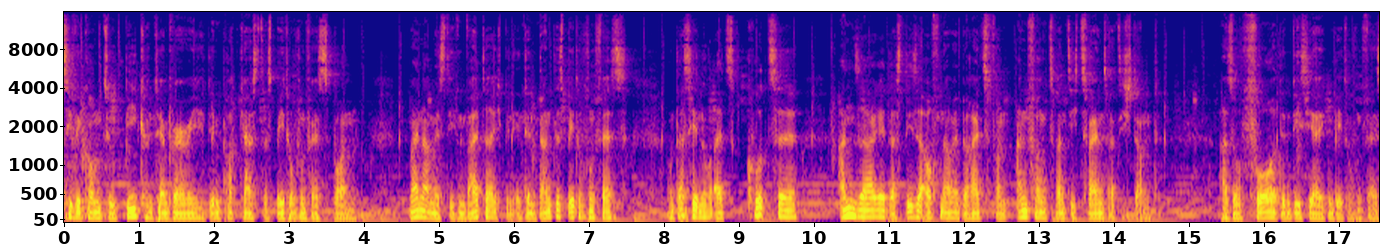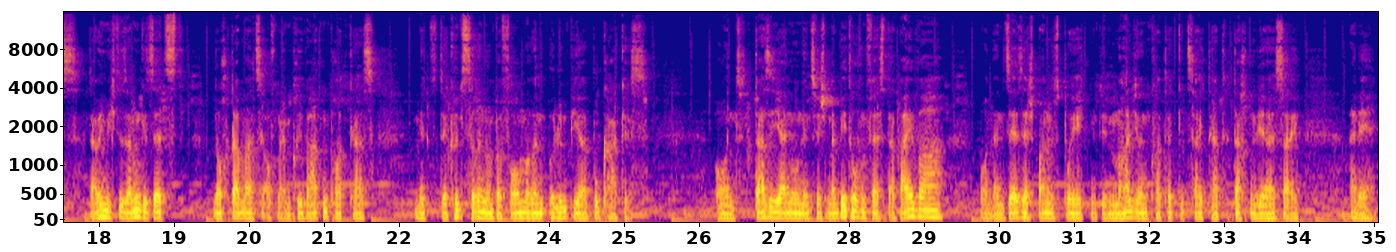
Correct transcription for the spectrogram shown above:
Herzlich willkommen zu Be Contemporary, dem Podcast des Beethovenfests Bonn. Mein Name ist Steven Walter, ich bin Intendant des Beethovenfests und das hier nur als kurze Ansage, dass diese Aufnahme bereits von Anfang 2022 stammt. Also vor dem diesjährigen Beethovenfest. Da habe ich mich zusammengesetzt, noch damals auf meinem privaten Podcast, mit der Künstlerin und Performerin Olympia Bukakis. Und da sie ja nun inzwischen beim Beethovenfest dabei war und ein sehr, sehr spannendes Projekt mit dem Malion Quartett gezeigt hat, dachten wir, es sei eine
